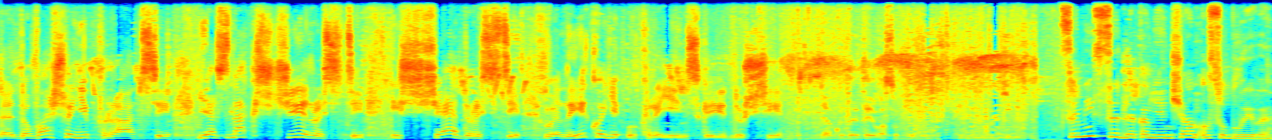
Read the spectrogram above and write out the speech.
е, до вашої праці, як знак щирості і щедрості великої української душі. Дякую, дайте вас обійму. Це місце для кам'янчан особливе.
